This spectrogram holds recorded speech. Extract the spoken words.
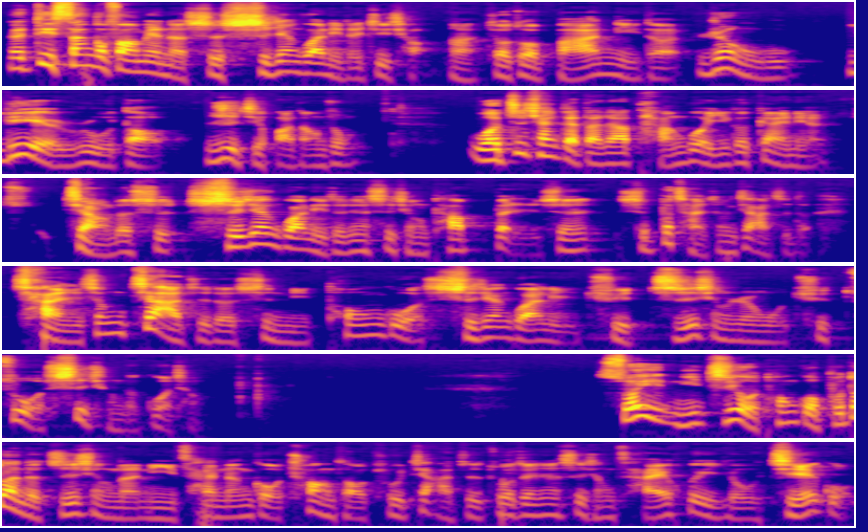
那第三个方面呢，是时间管理的技巧啊，叫做把你的任务。列入到日计划当中。我之前给大家谈过一个概念，讲的是时间管理这件事情，它本身是不产生价值的，产生价值的是你通过时间管理去执行任务、去做事情的过程。所以你只有通过不断的执行呢，你才能够创造出价值，做这件事情才会有结果。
